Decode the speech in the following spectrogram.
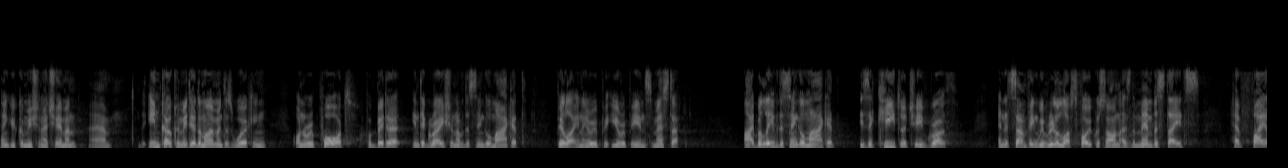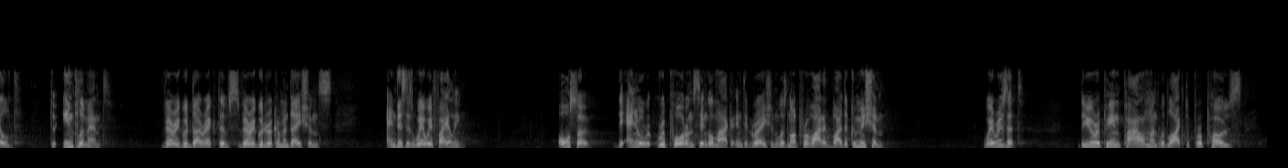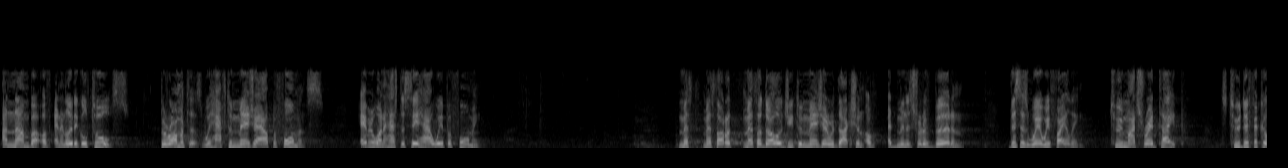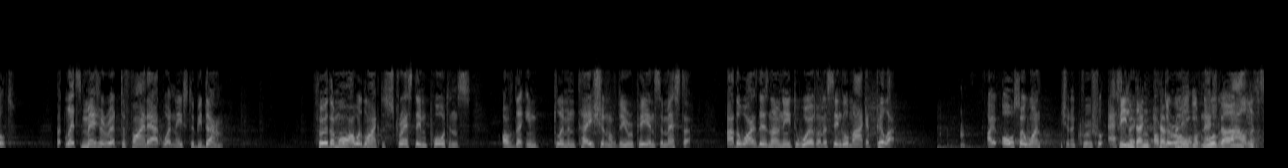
Thank you, Commissioner Chairman. Um, the IMCO committee at the moment is working on a report for better integration of the single market pillar in the Europe European semester. I believe the single market is a key to achieve growth and it's something we've really lost focus on as the member states have failed to implement very good directives, very good recommendations, and this is where we're failing. Also, the annual report on single market integration was not provided by the Commission. Where is it? The European Parliament would like to propose a number of analytical tools, barometers. We have to measure our performance. Everyone has to see how we're performing. methodology to measure reduction of administrative burden. This is where we're failing. Too much red tape. It's too difficult. But let's measure it to find out what needs to be done. Furthermore, I would like to stress the importance of the implementation of the European semester. Otherwise, there's no need to work on a single market pillar. I also want to mention a crucial aspect Vielen Dank, of Herr the role Kollege of national Burgan. Parliaments.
